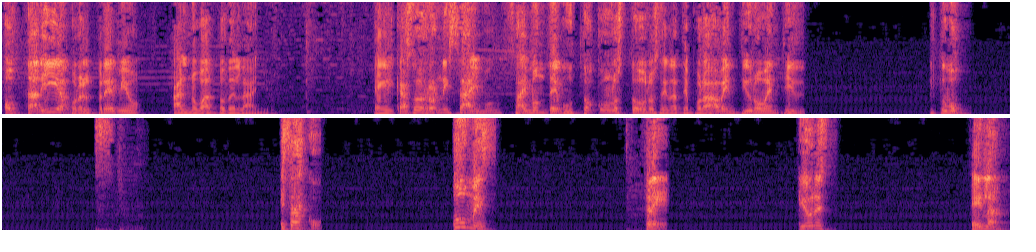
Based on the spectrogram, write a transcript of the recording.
Optaría por el premio al novato del año. En el caso de Ronnie Simon, Simon debutó con los toros en la temporada 21-22 y tuvo esas costumes tres en la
